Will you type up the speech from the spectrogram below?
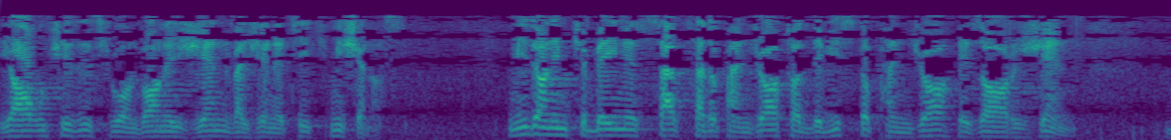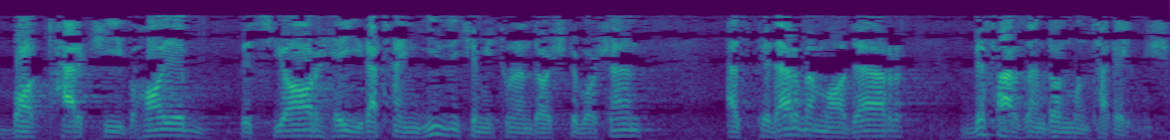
یا اون چیزی که به عنوان ژن و ژنتیک می‌شناسیم می‌دانیم که بین 100 150 تا 250 هزار ژن با ترکیب های بسیار حیرت انگیزی که می‌تونن داشته باشند از پدر و مادر به فرزندان منتقل میشه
